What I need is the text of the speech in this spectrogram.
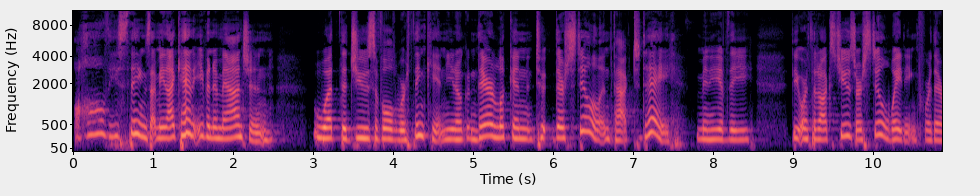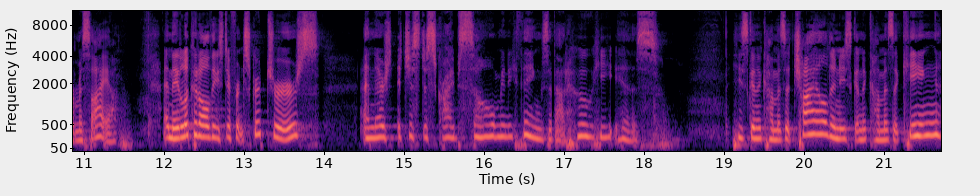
all these things. I mean, I can't even imagine what the Jews of old were thinking. You know, they're looking to, they're still, in fact, today, many of the, the Orthodox Jews are still waiting for their Messiah. And they look at all these different scriptures, and there's, it just describes so many things about who he is. He's going to come as a child, and he's going to come as a king.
